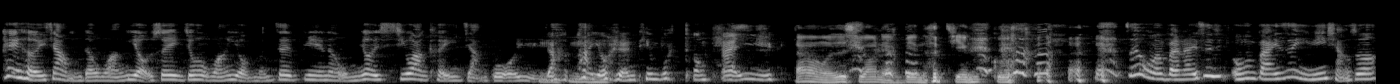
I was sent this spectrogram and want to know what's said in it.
配合一下我们的网友，所以就网友们这边呢，我们又希望可以讲国语，这样、怕有人听不懂台语。当然我是希望两边都兼顾，所以我们本来是，我们本来是已经想说，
